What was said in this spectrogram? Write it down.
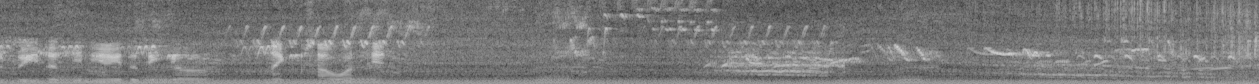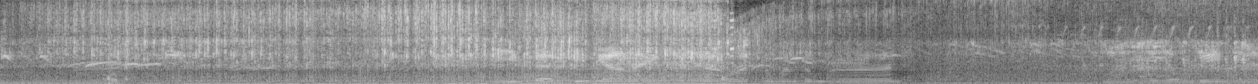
Kita ini ya itu tinggal naik pesawatnya kita tinggal naik pesawat teman-teman mana zombinya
